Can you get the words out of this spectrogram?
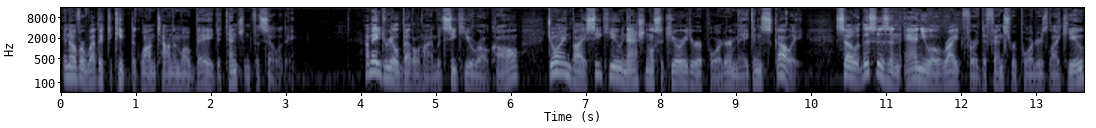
and over whether to keep the Guantanamo Bay detention facility. I'm Adriel Bettelheim with CQ Roll Call joined by CQ National Security reporter Megan Scully. So, this is an annual rite for defense reporters like you,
